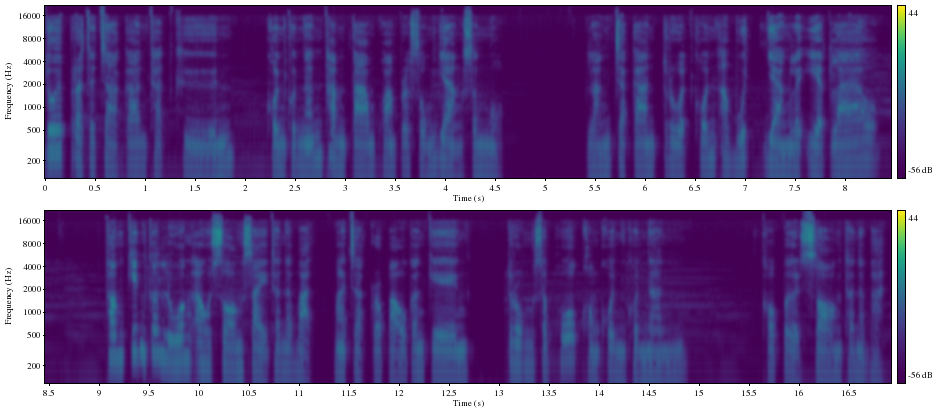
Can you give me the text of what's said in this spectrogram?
โดยปราศจากการขัดขืน คนคนนั้นทำตามความประสงค์อย่างสงบ หลังจากการตรวจค้นอาวุธอย่างละเอียดแล้ว ทอมกินก็ล้วงเอาซองใส่ธนบัตรมาจากกระเป๋ากางเกง ตรงสะโพกของคนคนนั้น เขาเปิดซองธนบัตร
